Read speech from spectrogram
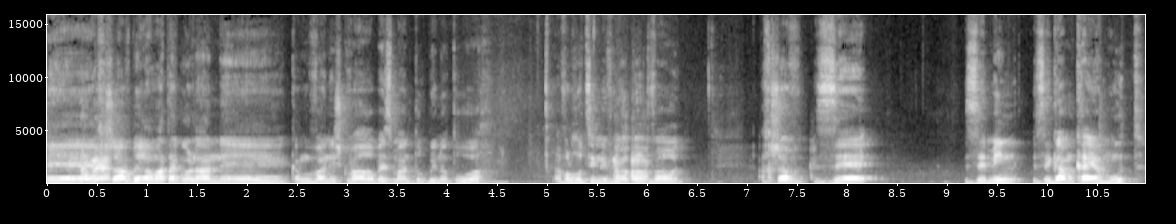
אה. עכשיו ברמת הגולן, אה, כמובן יש כבר הרבה זמן טורבינות רוח, אבל רוצים לבנות נכון. עוד ועוד. עכשיו, זה, זה מין, זה גם קיימות,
